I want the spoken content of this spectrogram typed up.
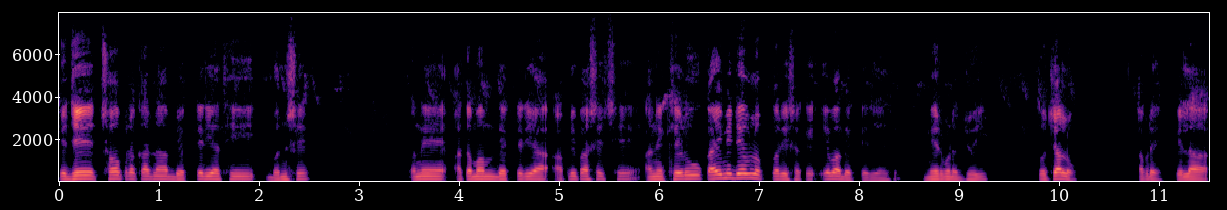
કે જે છ પ્રકારના બેક્ટેરિયાથી બનશે. અને આ તમામ બેક્ટેરિયા આપણી પાસે છે અને ખેડૂત કાયમી ડેવલપ કરી શકે એવા બેક્ટેરિયા છે. નિર્વણ જોઈ તો ચાલો, આપણે પહેલાં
